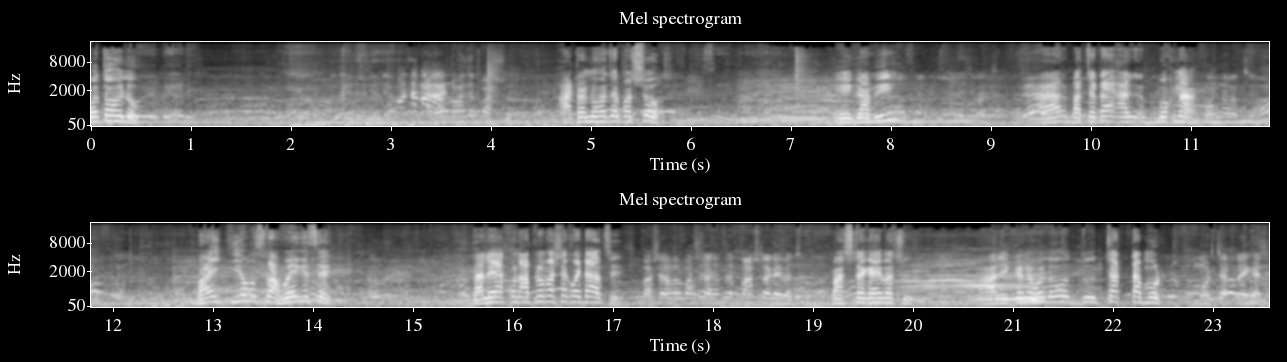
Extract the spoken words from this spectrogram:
কত হলো? আটান্ন হাজার পাঁচশো। এই গাভি আর বাচ্চাটা আর বকনা? ভাই কি অবস্থা? হয়ে গেছে? তাহলে এখন আপনার বাসা কয়টা আছে? বাসা আমার বাসা পাঁচটা গাই বাছুর। পাঁচটা গায়ে বাছু আর এখানে হলো দু- চারটা মোট। মোট চারটা এখানে।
